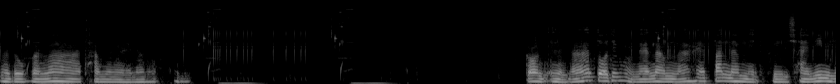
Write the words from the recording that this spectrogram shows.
มาดูกันว่าทำยังไงนะทุกคน ก่อนอื่นนะ ตัวที่ผมแนะนำนะ ให้ปั้นดาเมจคือชายนี่มี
